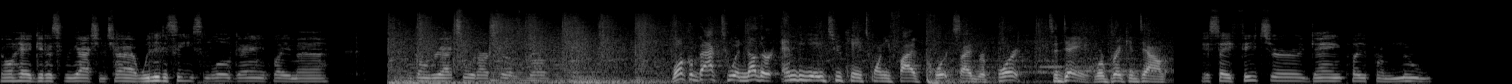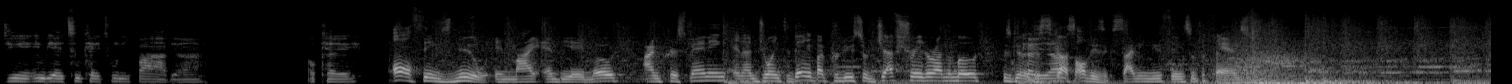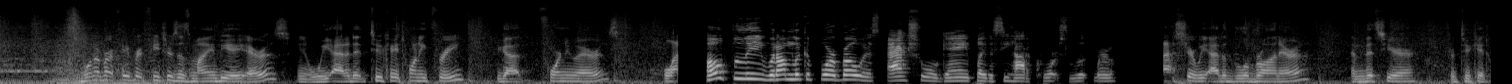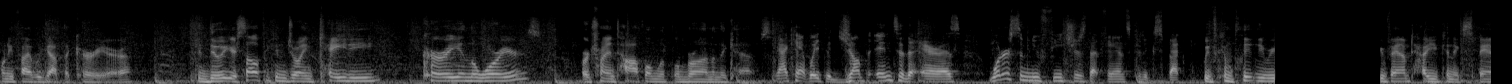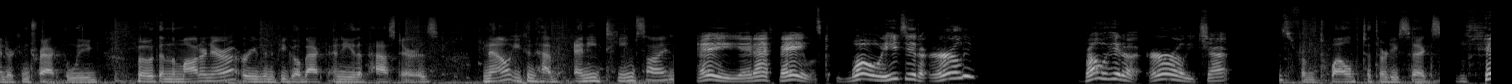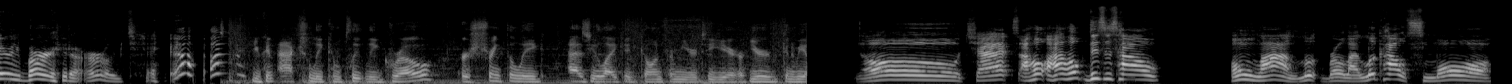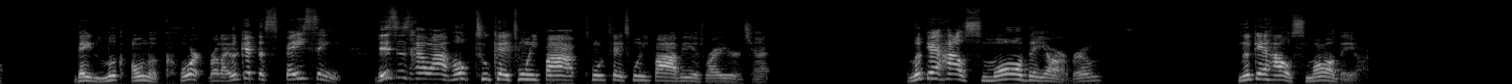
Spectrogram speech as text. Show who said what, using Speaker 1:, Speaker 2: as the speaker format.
Speaker 1: Go ahead, get us reaction, Chad. We need to see some little gameplay, man. We're gonna react to it ourselves, bro.
Speaker 2: Welcome back to another NBA 2K25 courtside report. Today, we're breaking down.
Speaker 1: It's a feature gameplay from new G and NBA 2K25, y'all. Okay.
Speaker 2: All things new in my NBA mode. I'm Chris Manning, and I'm joined today by producer Jeff Schrader on the mode, who's going to
Speaker 1: Okay,
Speaker 2: discuss all these exciting new things with the fans.
Speaker 3: One of our favorite features is My NBA Eras. You know, we added it 2K23. We got four new eras.
Speaker 1: Hopefully, what I'm looking for, bro, is actual gameplay to see how the courts look, bro.
Speaker 3: Last year we added the LeBron era, and this year for 2K25 we got the Curry era. You can do it yourself. You can join KD, Curry, and the Warriors, or try and topple them with LeBron and the Cavs.
Speaker 2: I can't wait to jump into the eras. What are some new features that fans could expect?
Speaker 3: We've completely re- revamped how you can expand or contract the league, both in the modern era or even if you go back to any of the past eras. Now you can have any team size
Speaker 1: Hey, yeah, that fade was. Whoa, he hit it early? Bro hit it early, chat.
Speaker 3: from 12 to 36.
Speaker 1: Harry Bird hit it early, chat.
Speaker 3: You can actually completely grow or shrink the league as you like it going from year to year. You're going to be
Speaker 1: Oh, chats. I hope I hope this is how online look, bro. Like look how small they look on the court, bro. Like look at the spacing. This is how I hope 2K25 2K25 is right here, chat. Look at how small they are, bro. Look at how small they are.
